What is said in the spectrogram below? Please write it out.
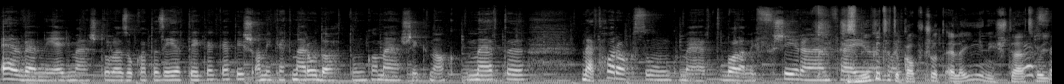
elvenni egymástól azokat az értékeket is, amiket már odaadtunk a másiknak, mert mert haragszunk, mert valami sérelem Ez feljön. működhet a vagy- kapcsolat elején is? Tehát, hogy,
